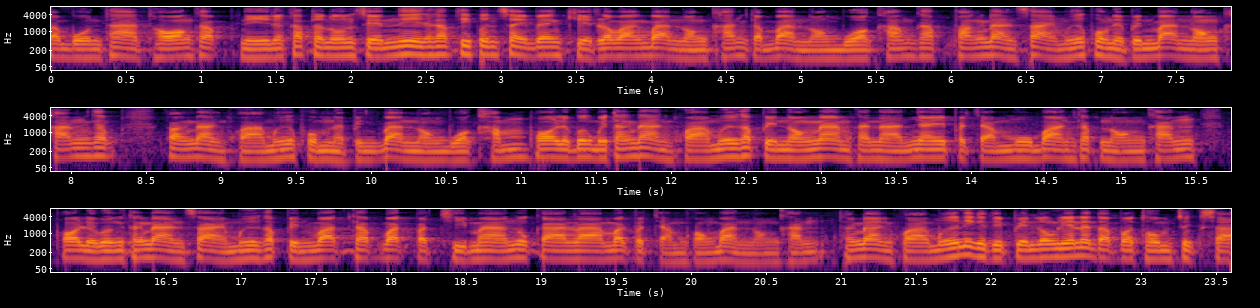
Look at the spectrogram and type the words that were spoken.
ตำบลท่าท้องครับนี่แหละครับถนนเส้นนี้นะครับที่เพิ่นใส่แบ่งเขตระหว่างบ้านหนองคันกับบ้านหนองบัวคำครับฝั่งด้านซ้ายมือผมเนี่ยเป็นบ้านหนองคันครับฝั่งด้านขวามือผมเนี่ยเป็นบ้านหนองบัวคำพอเลยเบิ่งไปทางด้านขวามือครับเป็นหนองน้ำขนาดใหญ่ประจำหมู่บ้านครับหนองคันพอเหลียเบิ่งทางด้านซ้ายมือครับเป็นวัดครับวัดปัจฉิมานุการามวัดประจำของบ้านหนองคันทางด้านขวามือนี่ก็จะเป็นโรงเรียนระดับประถมศึกษา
